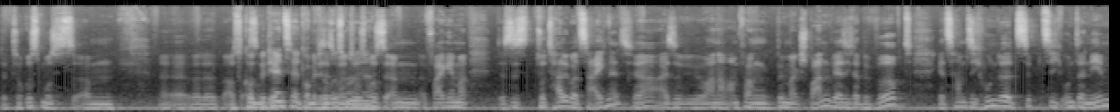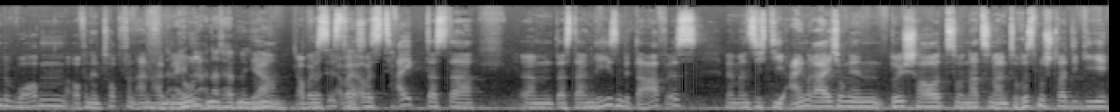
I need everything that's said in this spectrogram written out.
der Tourismus ähm, äh, oder aus, Kompetenzzentrum Tourismus, Tourismus ja. ähm, freigeben. Das ist total überzeichnet. Ja? Also wir waren am Anfang, bin mal gespannt, wer sich da bewirbt. Jetzt haben sich 170 Unternehmen beworben auf einen Top von eineinhalb Millionen. Eineinhalb Millionen. Ja, aber, es, aber, aber es zeigt, dass da, ähm, dass da ein Riesenbedarf ist wenn man sich die Einreichungen durchschaut zur nationalen Tourismusstrategie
